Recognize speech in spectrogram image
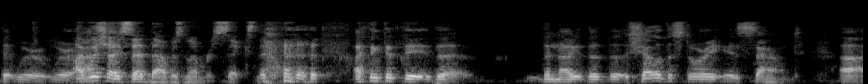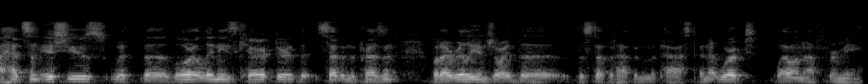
that we're we're I asked- wish I said that was number six now. I think that the the the nug- the, the shell of the story is sound. Uh, I had some issues with the Laura Linney's character that set in the present, but I really enjoyed the the stuff that happened in the past, and it worked well enough for me.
